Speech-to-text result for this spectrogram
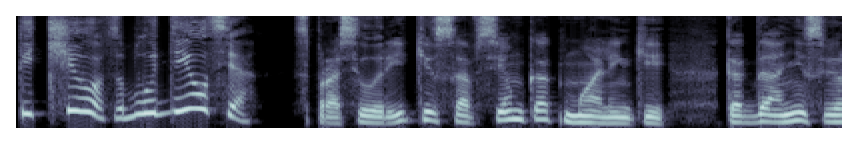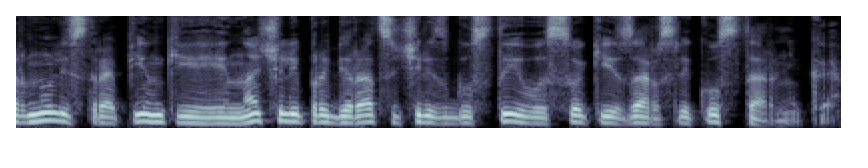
«Ты чё, заблудился?» — спросил Рики совсем как маленький, когда они свернули с тропинки и начали пробираться через густые высокие заросли кустарника.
